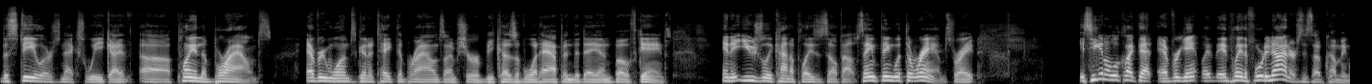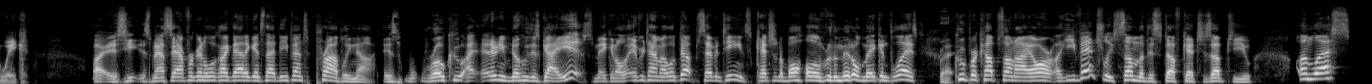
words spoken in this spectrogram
The Steelers next week, I uh, playing the Browns. Everyone's going to take the Browns, I'm sure, because of what happened today in both games. And it usually kind of plays itself out. Same thing with the Rams, right? Is he going to look like that every game? Like they play the 49ers this upcoming week. Uh, is he is Matt Stafford going to look like that against that defense? Probably not. Is Roku? I, I, don't even know who this guy is. Making all every time I looked up, 17s catching the ball over the middle, making plays. Right. Cooper Kupp's on IR. Like eventually, some of this stuff catches up to you, unless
